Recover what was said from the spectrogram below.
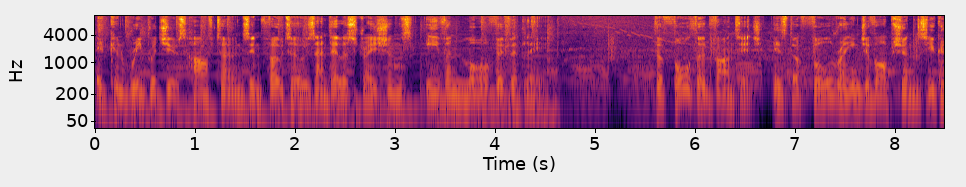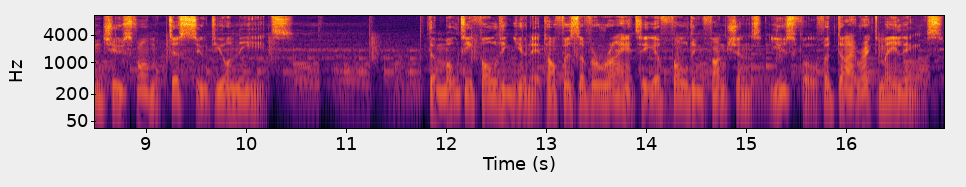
it can reproduce halftones in photos and illustrations even more vividly. The fourth advantage is the full range of options you can choose from to suit your needs. The multi-folding unit offers a variety of folding functions useful for direct mailings.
